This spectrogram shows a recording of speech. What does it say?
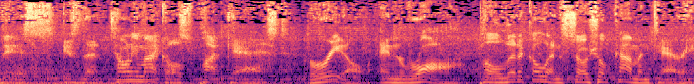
This is the Tony Michaels Podcast. Real and raw political and social commentary.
